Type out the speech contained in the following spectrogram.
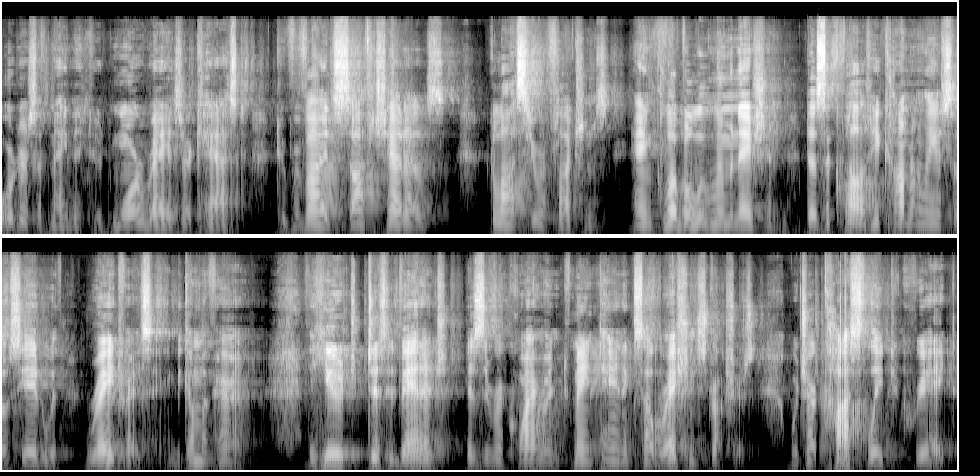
orders of magnitude more rays are cast to provide soft shadows, glossy reflections, and global illumination does the quality commonly associated with ray tracing become apparent. The huge disadvantage is the requirement to maintain acceleration structures, which are costly to create.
